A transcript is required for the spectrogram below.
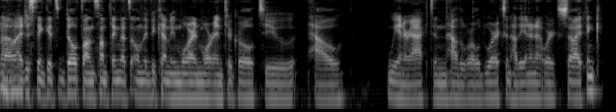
um, I just think it's built on something that's only becoming more and more integral to how we interact and how the world works and how the internet works. So I think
